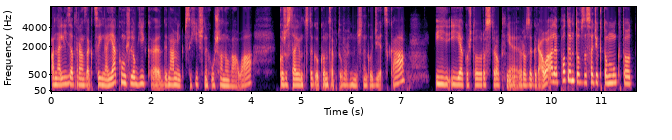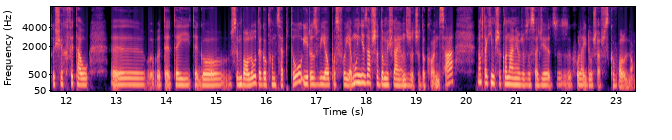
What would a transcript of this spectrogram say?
analiza transakcyjna jakąś logikę dynamik psychicznych uszanowała, korzystając z tego konceptu wewnętrznego dziecka. I, i, jakoś to roztropnie rozegrała, ale potem to w zasadzie kto mógł, to się chwytał e, te, tej, tego symbolu, tego konceptu i rozwijał po swojemu, nie zawsze domyślając rzeczy do końca. No w takim przekonaniu, że w zasadzie hulaj dusza, wszystko wolno.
